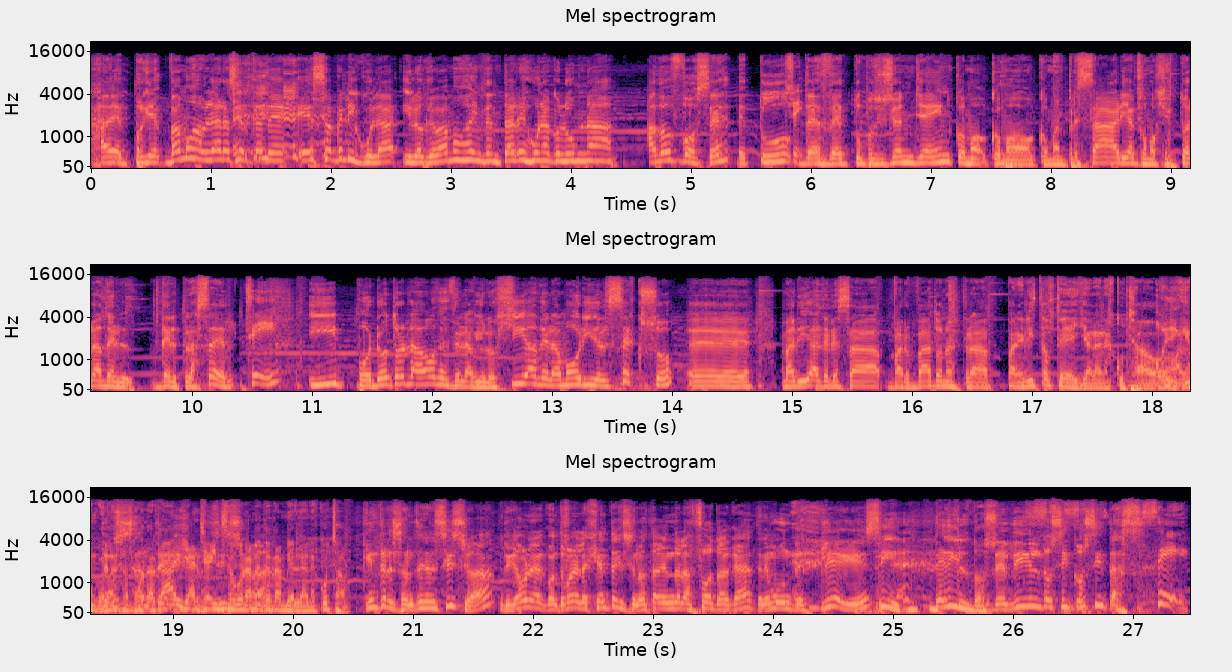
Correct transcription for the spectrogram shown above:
A ver, porque vamos a hablar acerca de esa película y lo que vamos a intentar es una columna a dos voces. Eh, tú, Sí. desde tu posición, Jane, como, como, como empresaria, como gestora del, del placer. Sí. Y por otro lado, desde la biología del amor y del sexo, eh, María Teresa Barbato, nuestra panelista, ustedes ya la han escuchado, Oye, qué la conocen por acá, interesante y a Jane seguramente ¿ah? también la han escuchado. Qué interesante ejercicio, ¿ah? Digámosle, contémosle a la gente que si no está viendo la foto acá, tenemos un despliegue Sí, de dildos. de dildos y cositas. Sí.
